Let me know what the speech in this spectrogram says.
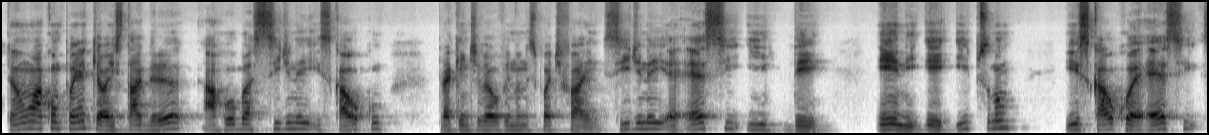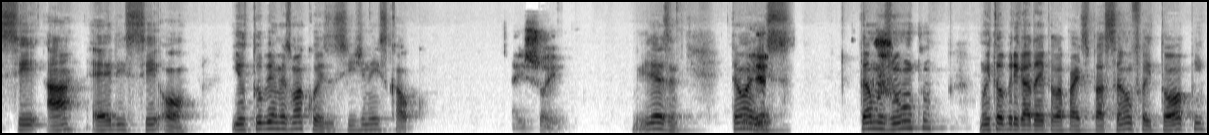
Então acompanha aqui, ó, Instagram, arroba Sidney Scalco, para quem estiver ouvindo no Spotify. Sidney é S-I-D-N-E-Y e Scalco é S-C-A-L-C-O. YouTube é a mesma coisa, Sidney Scalco. É isso aí. Beleza? Então é Beleza? é isso. Tamo junto. Muito obrigado aí pela participação, foi top.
